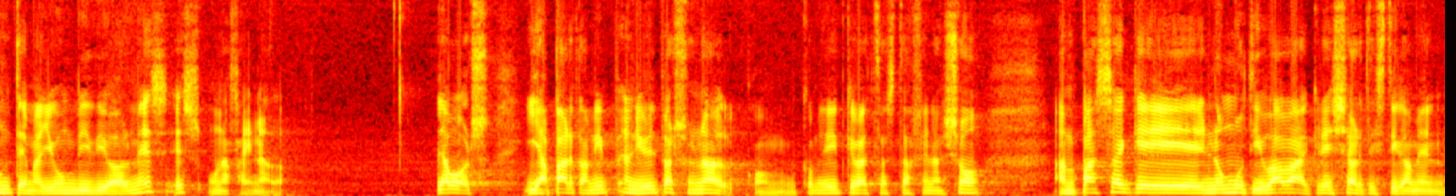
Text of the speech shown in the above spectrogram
un tema i un vídeo al mes és una feinada. Llavors, i a part, a mi a nivell personal, com, com he dit que vaig estar fent això, em passa que no em motivava a créixer artísticament,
